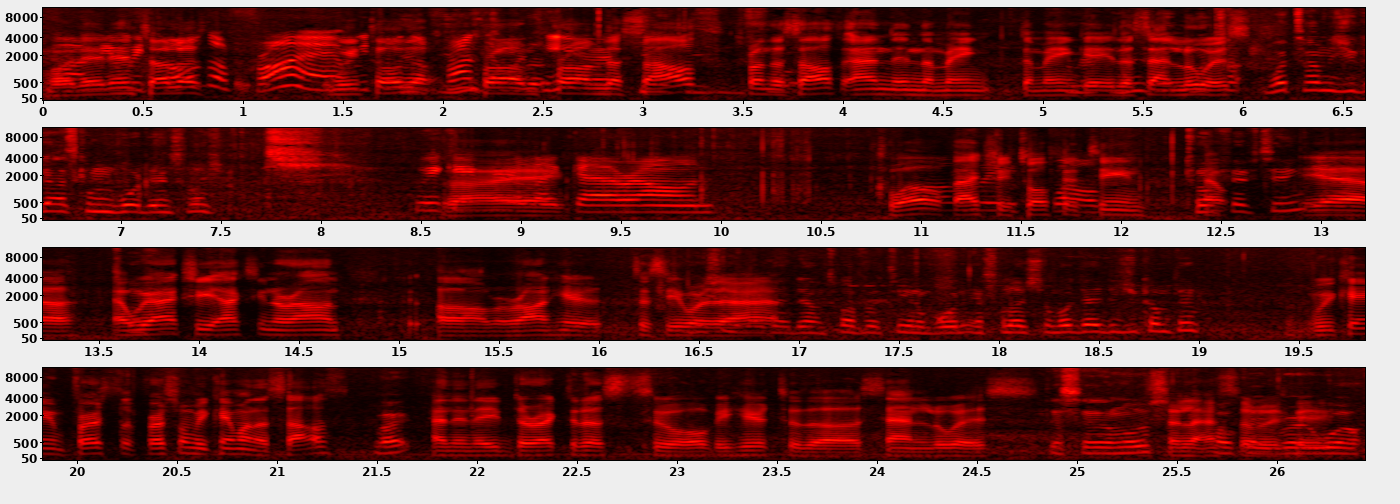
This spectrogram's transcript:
well, I they mean, didn't we tell told us. the front. we told the front from, that we're from the south, from the south, and in the main the main gate, the San What- Luis. What, ti- what time did you guys come aboard the installation? We came here Like- like around. 12 actually 12 12. 15 12, 15? yeah and we're actually acting around um, around here to see where Make sure you they're write that at down. 12, 15 aboard the installation. What day did you come through? we came first the first one we came on the south Right. and then they directed us to over here to the san luis The San Luis? San Luis, Okay, very okay. well.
